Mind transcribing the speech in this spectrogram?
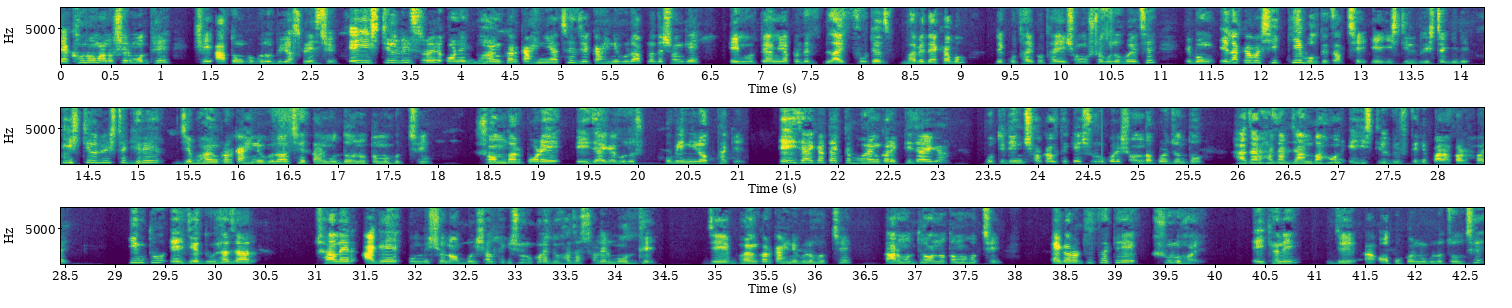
এখনও মানুষের মধ্যে সেই আতঙ্কগুলো বিরাজ করছে। এই স্টিল ব্রিজে অনেক ভয়ঙ্কর কাহিনী আছে যে কাহিনীগুলো আপনাদের সঙ্গে এই মুহূর্তে আমি আপনাদের লাইভ ফুটেজ ভাবে দেখাবো যে কোথায় কোথায় এই সমস্যাগুলো হয়েছে এবং এলাকাবাসী কি বলতে চাচ্ছে এই স্টিল ব্রিজটা ঘিরে? স্টিল ব্রিজটা ঘিরে যে ভয়ঙ্কর কাহিনীগুলো আছে তার মধ্যে অন্যতম হচ্ছে সন্ধ্যার পরে এই জায়গাগুলো খুবই নীরব থাকে। এই জায়গাটা একটা ভয়ঙ্কর একটি জায়গা। প্রতিদিন সকাল থেকে শুরু করে সন্ধ্যা পর্যন্ত হাজার হাজার যানবাহন এই স্টিল ব্রিজ থেকে পারাপার হয়। কিন্তু এই যে দুই হাজার সালের আগে উনিশশো নব্বই সাল থেকে শুরু করে দুই হাজার সালের মধ্যে যে ভয়ঙ্কর কাহিনীগুলো হচ্ছে, তার মধ্যে অন্যতম হচ্ছে এগারোটা থেকে শুরু হয়। এইখানে যে অপকর্মগুলো চলছে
